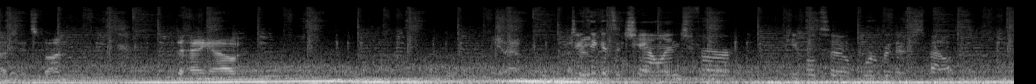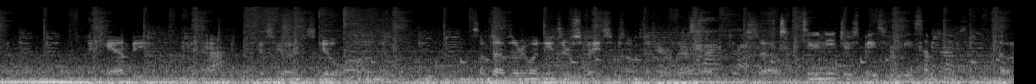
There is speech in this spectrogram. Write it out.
I think it's fun to hang out. You know. Do you think it's a challenge for people to work with their everyone needs their space or something here or there. Right? So, Do you need your space for me sometimes? oh,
